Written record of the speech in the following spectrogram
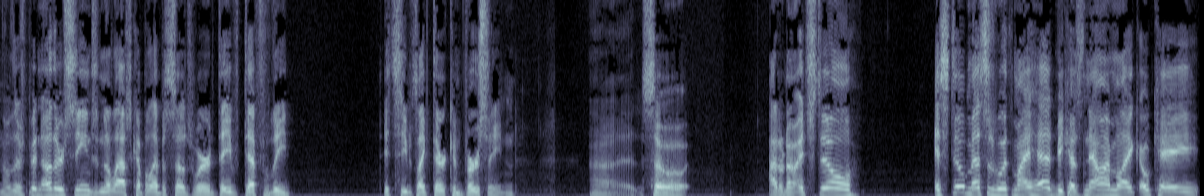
no there's been other scenes in the last couple episodes where they've definitely it seems like they're conversing uh, so i don't know it's still it still messes with my head because now i'm like okay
